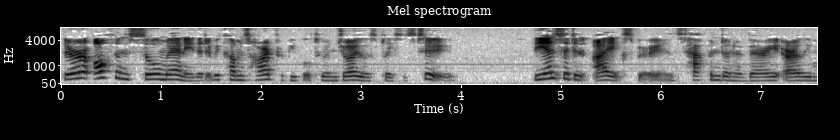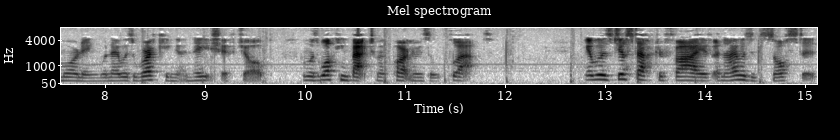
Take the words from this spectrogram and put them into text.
There are often so many that it becomes hard for people to enjoy those places too. The incident I experienced happened on a very early morning when I was working a night shift job and was walking back to my partner's old flat. It was just after five and I was exhausted.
